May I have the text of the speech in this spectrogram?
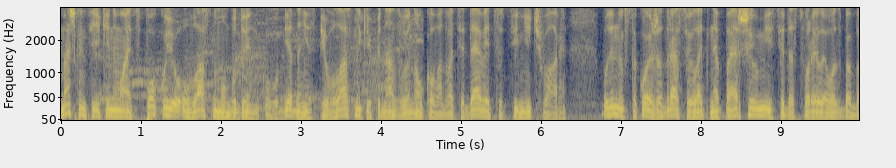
Мешканці, які не мають спокою у власному будинку, в об'єднанні співвласників під назвою Наукова 29 суцільні чвари. Будинок з такою ж адресою ледь не перший у місті, де створили ОСББ.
